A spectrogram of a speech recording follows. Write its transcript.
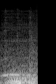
you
